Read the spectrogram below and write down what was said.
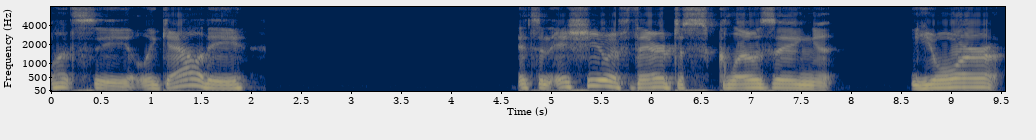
let's see. Legality. It's an issue if they're disclosing your.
